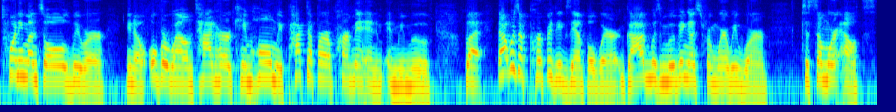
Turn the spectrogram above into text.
20 months old. We were, you know, overwhelmed. Had her, came home. We packed up our apartment and, and we moved. But that was a perfect example where God was moving us from where we were to somewhere else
